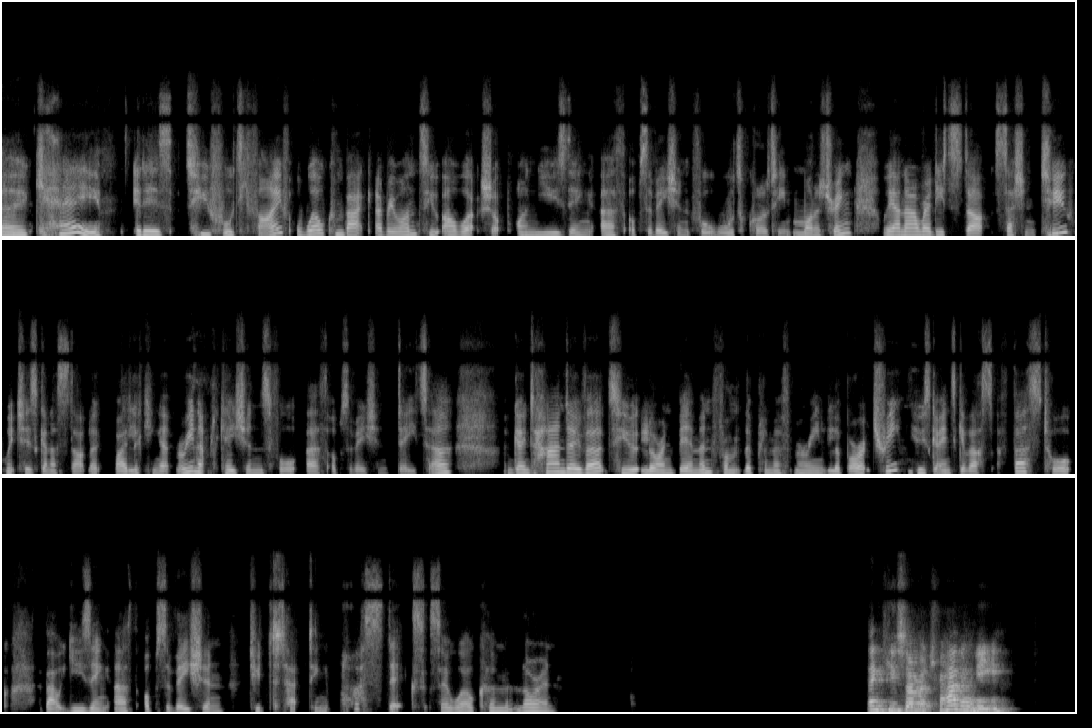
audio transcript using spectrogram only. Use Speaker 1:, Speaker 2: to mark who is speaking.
Speaker 1: Okay, it is 2.45. Welcome back everyone to our workshop on using Earth observation for water quality monitoring. We are now ready to start session two, which is going to start look by looking at marine applications for Earth observation data. I'm going to hand over to Lauren Biermann from the Plymouth Marine Laboratory, who's going to give us a first talk about using Earth observation to detecting plastics. So welcome, Lauren.
Speaker 2: Thank you so much for having me.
